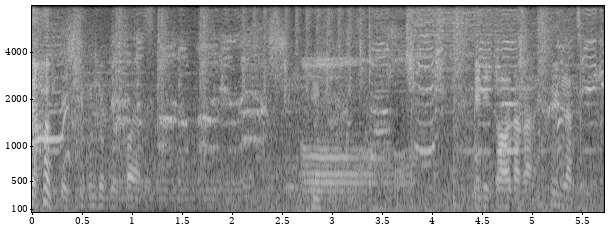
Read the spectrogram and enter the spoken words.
야, 기분 좋게 써야 돼. 어, 괜히 더 하다가는 큰일 났지.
